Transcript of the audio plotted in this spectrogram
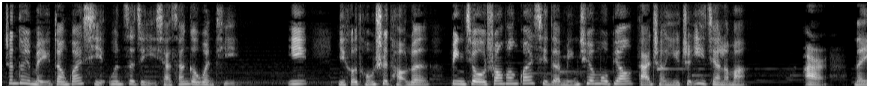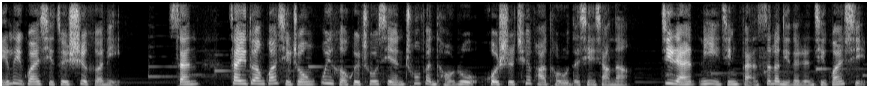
针对每一段关系问自己以下三个问题：一、你和同事讨论并就双方关系的明确目标达成一致意见了吗？二、哪一类关系最适合你？三、在一段关系中为何会出现充分投入或是缺乏投入的现象呢？”既然你已经反思了你的人际关系，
